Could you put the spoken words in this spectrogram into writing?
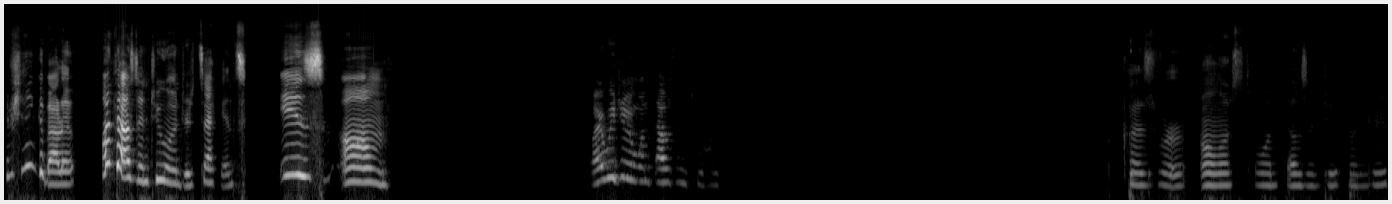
if you think about it, 1,200 seconds is, um, Why are we doing 1,200? Because we're almost to 1,200.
